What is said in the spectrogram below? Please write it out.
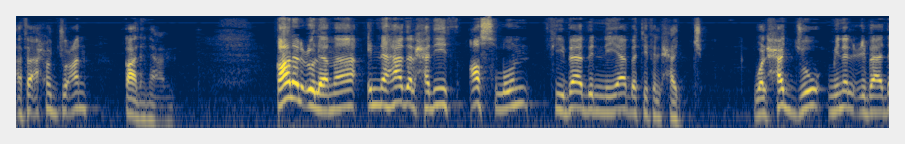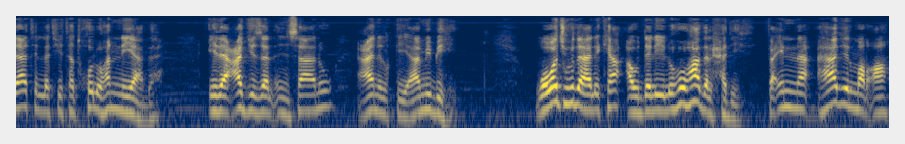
أفأحج عنه؟ قال نعم. قال العلماء إن هذا الحديث أصل في باب النيابة في الحج والحج من العبادات التي تدخلها النيابة إذا عجز الإنسان عن القيام به. ووجه ذلك أو دليله هذا الحديث فإن هذه المرأة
